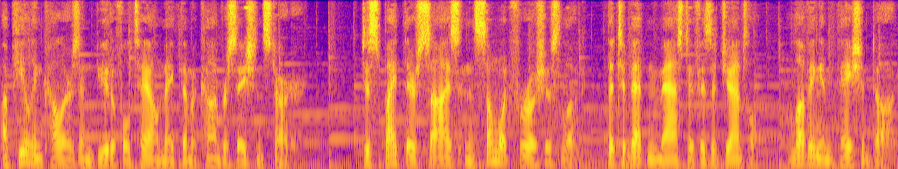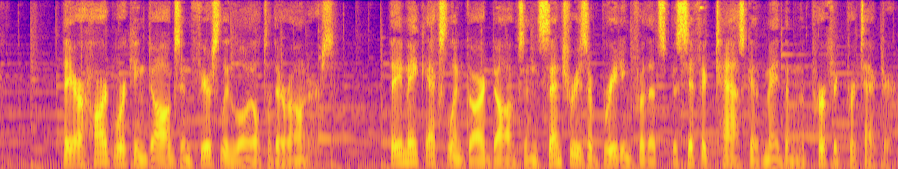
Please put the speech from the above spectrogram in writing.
appealing colors and beautiful tail make them a conversation starter. Despite their size and somewhat ferocious look, the Tibetan Mastiff is a gentle, loving and patient dog. They are hardworking dogs and fiercely loyal to their owners. They make excellent guard dogs and centuries of breeding for that specific task have made them the perfect protector.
